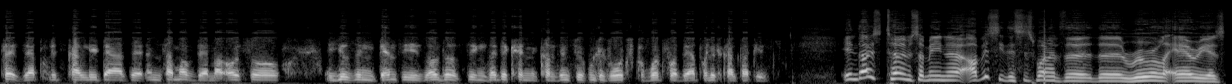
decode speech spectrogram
praise their political leaders, and some of them are also using dances, all those things that they can convince people to vote to vote for their political parties. In those terms, I mean, uh, obviously this is one of the, the rural areas.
